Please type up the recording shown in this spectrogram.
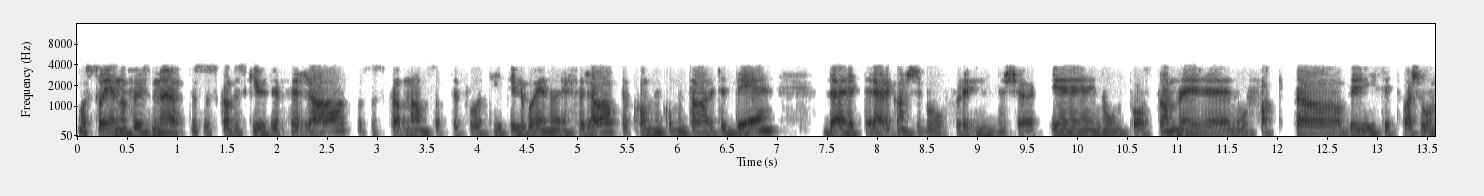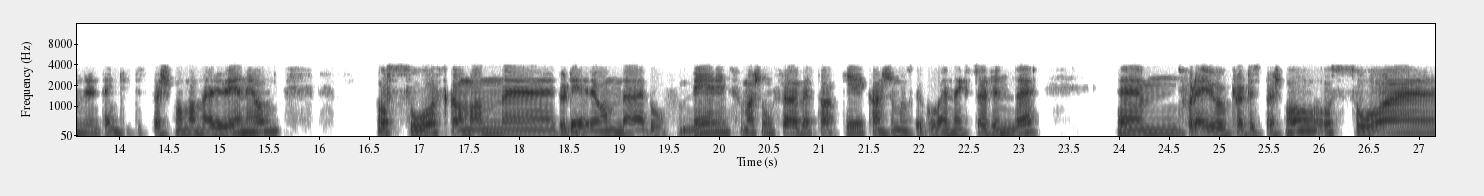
Og så gjennomføres møtet, så skal du skrive et referat, og så skal den ansatte få tid til å gå gjennom referatet, komme med kommentarer til det. Deretter er det kanskje behov for å undersøke noen påstander, noen fakta og bevissituasjonen rundt enkelte spørsmål man er uenig om. Og så skal man eh, vurdere om det er behov for mer informasjon fra arbeidstaker, kanskje man skal gå en ekstra runde. Ehm, for det er uavklarte spørsmål. Og så eh,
